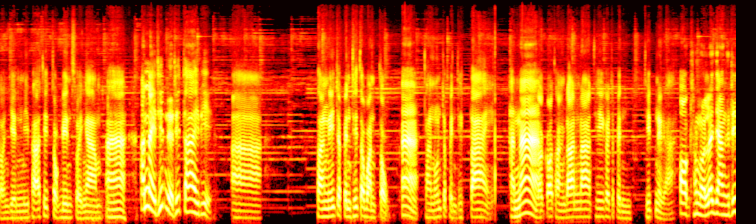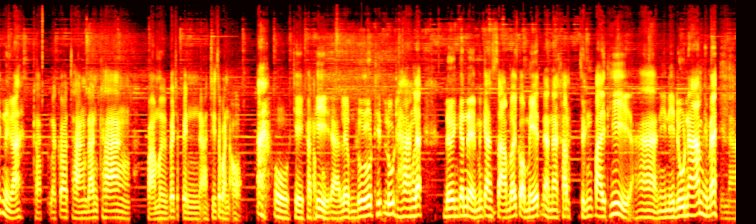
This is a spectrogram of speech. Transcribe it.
ตอนเย็นมีพระอาทิตย์ตกดินสวยงามอ่าอันไหนทิศเหนือทิศใต้พี่อ่าทางนี้จะเป็นทิศตะวันตกอ่าทางนู้นจะเป็นทิศใต้ หันหน้า แล้วก็ทางด้านหน้าที่ก็จะเป็นทิศเหนือออกถนนและยางคือทิศเหนือ ครับแล้วก็ทางด้านข้างขวามือก็จะเป็นอ่าทิศตะวันออก อะโอเคครับครับพี่อ่าเริ่มรู้ทิศรู้ทางแล้วเดินกันเหนื่อยเหมือนกัน 300 กว่าเมตรนะนะครับ ถึงไปที่อ่านี่นี่ดูน้ำเห็นไหมมีน้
